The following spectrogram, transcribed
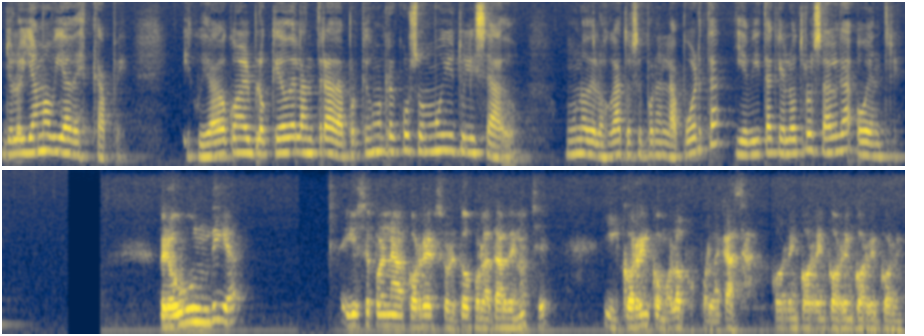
Yo lo llamo vía de escape. Y cuidado con el bloqueo de la entrada porque es un recurso muy utilizado. Uno de los gatos se pone en la puerta y evita que el otro salga o entre. Pero hubo un día, ellos se ponen a correr, sobre todo por la tarde-noche, y corren como locos por la casa. Corren, corren, corren, corren, corren.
